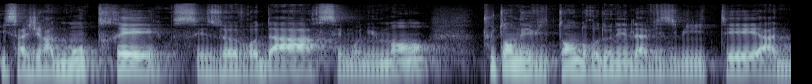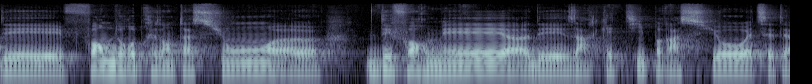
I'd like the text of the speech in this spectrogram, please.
il s'agira de montrer ces œuvres d'art, ces monuments, tout en évitant de redonner de la visibilité à des formes de représentation euh, déformées, euh, des archétypes raciaux, etc.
